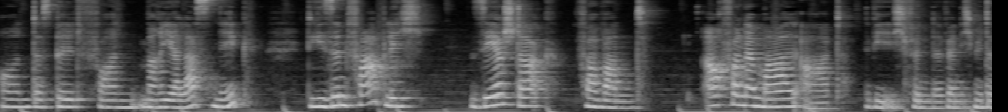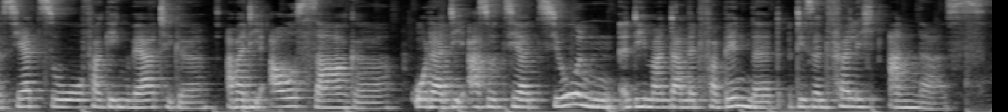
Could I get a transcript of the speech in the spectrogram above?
und das Bild von Maria Lasnik, die sind farblich sehr stark verwandt. Auch von der Malart, wie ich finde, wenn ich mir das jetzt so vergegenwärtige. Aber die Aussage oder die Assoziationen, die man damit verbindet, die sind völlig anders.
